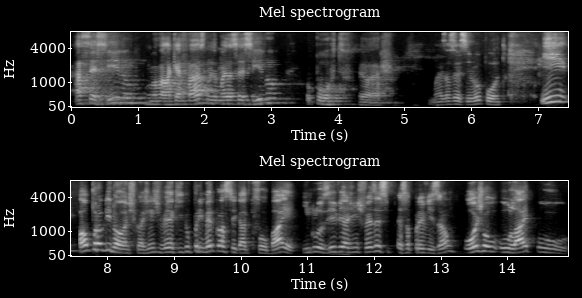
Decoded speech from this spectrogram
acessível, não vou falar que é fácil, mas o mais acessível, o Porto, eu acho. Mais acessível o Porto. E ao prognóstico, a gente vê aqui que o primeiro classificado que foi o Bayern, inclusive a gente fez esse, essa previsão. Hoje o, o, o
